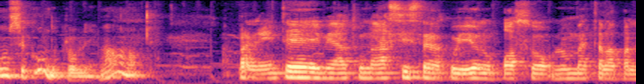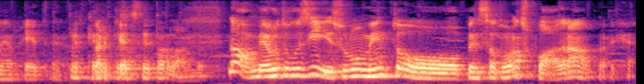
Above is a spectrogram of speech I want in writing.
un secondo problema, o no? Praticamente mi ha dato un assist a cui io non posso non mettere la palla in rete. Perché? Cosa stai parlando? No, mi è venuto così, sul momento ho pensato a una squadra, perché,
